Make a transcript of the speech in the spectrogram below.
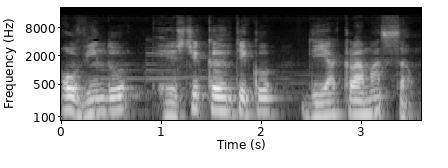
ouvindo este cântico de aclamação.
